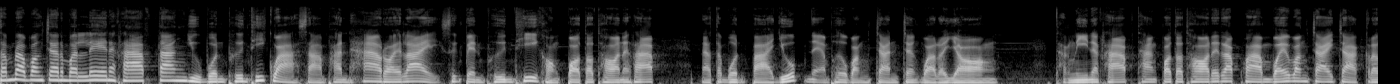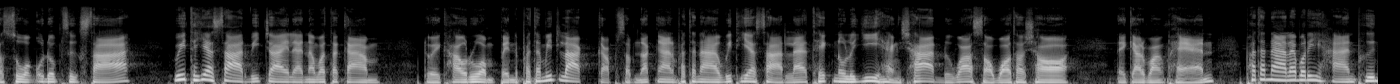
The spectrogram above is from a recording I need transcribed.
สำหรับวังจันทร์วันเล่นะครับ ตั้งอยู่บนพื้นที่กว่า 3,500 ไร่ ซึ่งเป็นพื้นที่ของปตทนะครับณตำบลป่ายุบในอำเภอวังจันทร์จังหวัดระยอง ทั้งนี้นะครับ ทางปตทได้รับความไว้วางใจจากกระทรวงอุดมศึกษา วิทยาศาสตร์ วิจัยและนวัตกรรม โดยเข้าร่วมเป็นพันธมิตรหลักกับสำนักงานพัฒนาวิทยาศาสตร์ และเทคโนโลยีแห่งชาติ หรือว่า สวทช ในการวางแผน พัฒนาและบริหารพื้น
